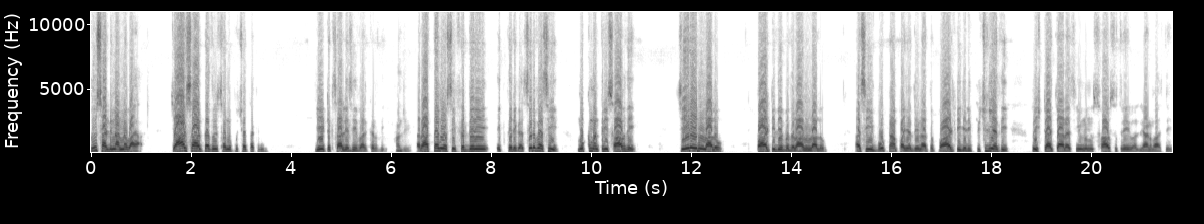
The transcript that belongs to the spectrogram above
ਤੁਸੀਂ ਸਾਡੇ ਨਾਲ ਨਿਭਾਇਆ 4 ਸਾਲ ਤੱਕ ਤੁਸੀਂ ਸਾਨੂੰ ਪੁੱਛਿਆ ਤੱਕ ਨਹੀਂ। ਇਹ ਟਕਸਾਲੇ ਸੀ ਵਰਕਰ ਦੀ ਹਾਂਜੀ। ਰਾਤਾਂ ਨੂੰ ਅਸੀਂ ਫਿਰਦੇ ਰਹੇ ਇੱਕ ਤੇਰੇ ਕਾ ਸਿਰਫ ਅਸੀਂ ਮੁੱਖ ਮੰਤਰੀ ਸਾਹਿਬ ਦੇ ਚਿਹਰੇ ਨੂੰ ਲਾ ਲਓ ਪਾਰਟੀ ਦੇ ਬਦਲਾਅ ਨੂੰ ਲਾ ਲਓ। ਅਸੀਂ ਵੋਟਾਂ ਪਾਈਆਂ ਦਿਨਾਂ ਤੋਂ ਪਾਰਟੀ ਜਿਹੜੀ ਪਿਛਲੀਆਂ ਤੀ ਭ੍ਰਿਸ਼ਟਾਚਾਰ ਅਸੀਂ ਉਹਨਾਂ ਨੂੰ ਸਾਫ਼ ਸੁਥਰੇ ਲਿਆਉਣ ਵਾਸਤੇ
